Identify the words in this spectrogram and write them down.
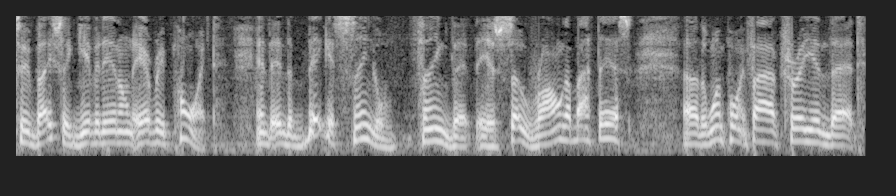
to basically give it in on every point. And the, the biggest single thing that is so wrong about this, uh, the 1.5 trillion that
